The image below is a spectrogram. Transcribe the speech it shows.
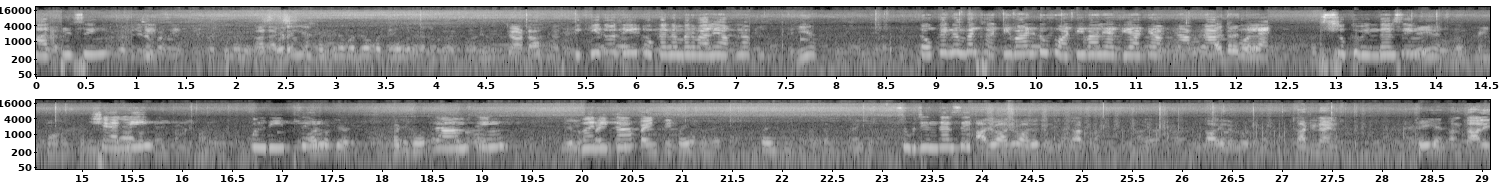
ਹਰਪ੍ਰੀਤ ਸਿੰਘ ਥੋੜਾ ਹੀ ਹੈ ਤੁਹਾਡਾ 21 ਤੋਂ 30 ਟੋਕਨ ਨੰਬਰ ਵਾਲੇ ਆਪਣਾ ਇਹੀ ਹੈ ਟੋਕਨ ਨੰਬਰ 31 ਤੋਂ 40 ਵਾਲੇ ਅੱਗੇ ਆ ਕੇ ਆਪਣਾ ਆਪਣਾ ਇੱਧਰ, ਇੱਧਰ। ਖੋਲ ਲੈ ਸੁਖਵਿੰਦਰ ਸਿੰਘ ਸ਼ੈਲੀ ਕੁਲਦੀਪ ਸਿੰਘ ਸੁਖਜਿੰਦਰ ਸਿੰਘ ਆਜੋ ਆਜੋ ਆਜੋ 40 ਲੰਗੋ 39 ਠੀਕ ਹੈ 39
